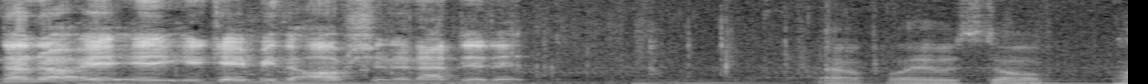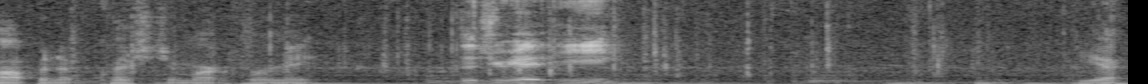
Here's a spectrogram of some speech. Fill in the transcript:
No, no, it, it, gave me the option and I did it. Oh, well, it was still popping up question mark for me. Did you hit E? Yeah.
